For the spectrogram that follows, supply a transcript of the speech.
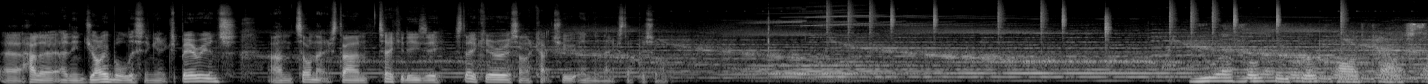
uh, had a, an enjoyable listening experience. And until next time, take it easy, stay curious, and I'll catch you in the next episode. UFO Thinker Podcast.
